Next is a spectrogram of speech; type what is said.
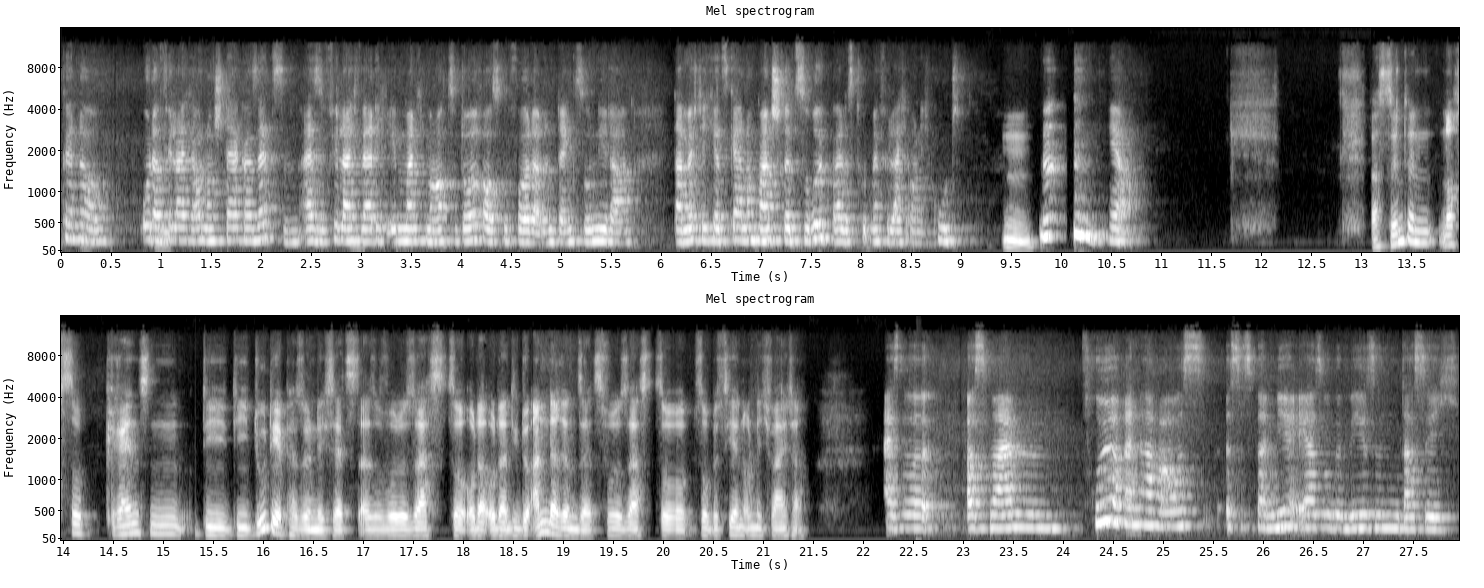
genau. Oder vielleicht auch noch stärker setzen. Also vielleicht werde ich eben manchmal auch zu doll rausgefordert und denke so, nee, da, da möchte ich jetzt gerne noch mal einen Schritt zurück, weil das tut mir vielleicht auch nicht gut. Mhm. Ja. Was sind denn noch so Grenzen, die, die du dir persönlich setzt, also wo du sagst, so, oder, oder die du anderen setzt, wo du sagst, so, so bis hierhin und nicht weiter? Also aus meinem früheren heraus ist es bei mir eher so gewesen, dass ich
